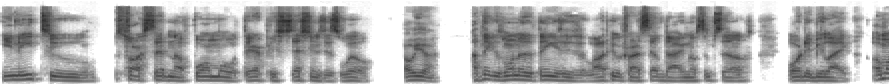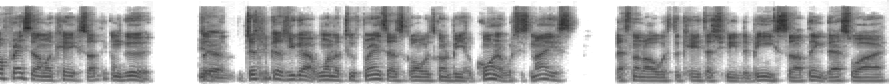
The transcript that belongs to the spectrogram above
you need to start setting up formal therapist sessions as well. Oh yeah. I think it's one of the things is a lot of people try to self-diagnose themselves, or they'd be like, "Oh, my friend said I'm okay, so I think I'm good." But Yeah. Just because you got one or two friends that's always going to be in your corner, which is nice, that's not always the case that you need to be. So I think that's why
